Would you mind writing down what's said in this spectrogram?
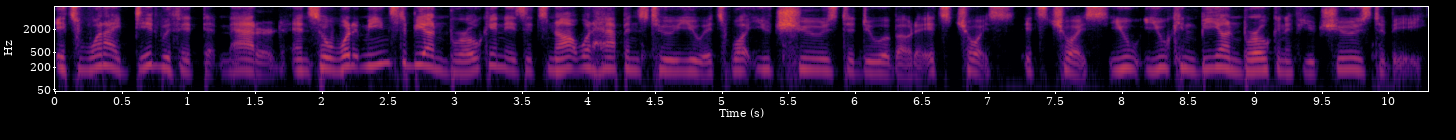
it's what I did with it that mattered. And so what it means to be unbroken is it's not what happens to you, it's what you choose to do about it. It's choice. It's choice. You you can be unbroken if you choose to be.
